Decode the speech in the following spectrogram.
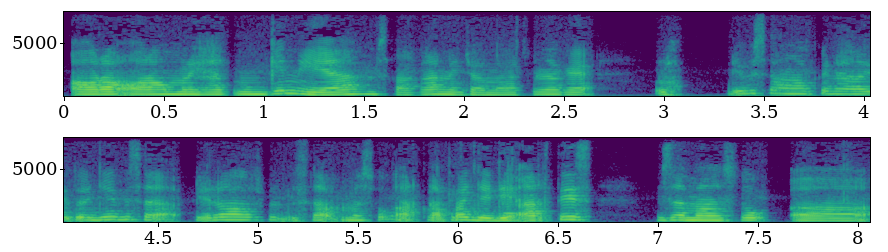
orang-orang melihat mungkin ya misalkan nih contoh kecilnya kayak loh dia bisa ngelakuin hal itu aja bisa viral bisa masuk art apa jadi artis bisa masuk uh,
